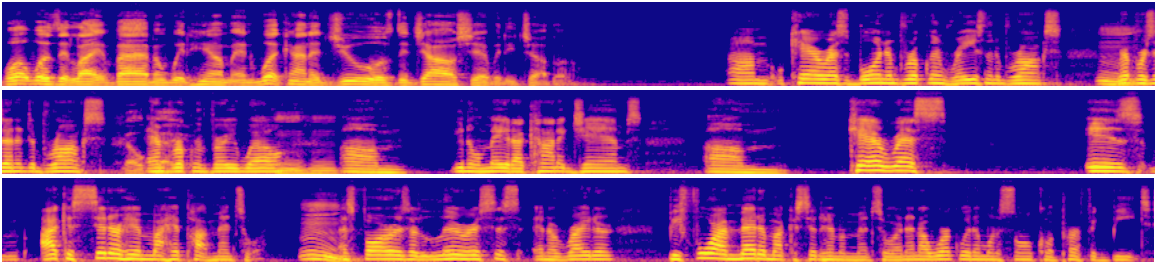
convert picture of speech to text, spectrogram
What was it like vibing with him, and what kind of jewels did y'all share with each other? um, KRS, born in Brooklyn, raised in the Bronx, represented the Bronx and Mm. Okay. Mm-hmm. Brooklyn very well. Um, you know, made iconic jams. Um, KRS is, I consider him my hip hop mentor. Mm. As far as a lyricist and a writer, before I met him, I considered him a mentor. And then I worked with him on a song called Perfect Beat.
